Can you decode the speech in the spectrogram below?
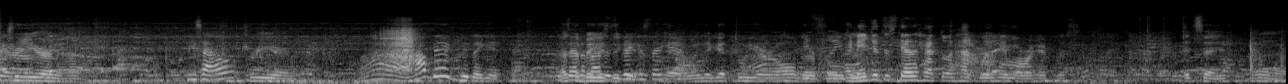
It's three year and a half. He's how old? Three year and a half. Wow. How big do they get? Is That's that the about biggest as they big get. as they Yeah, when they get two year old, they're full. I need you to stand head to head with him over here, please. It's safe. Don't worry.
